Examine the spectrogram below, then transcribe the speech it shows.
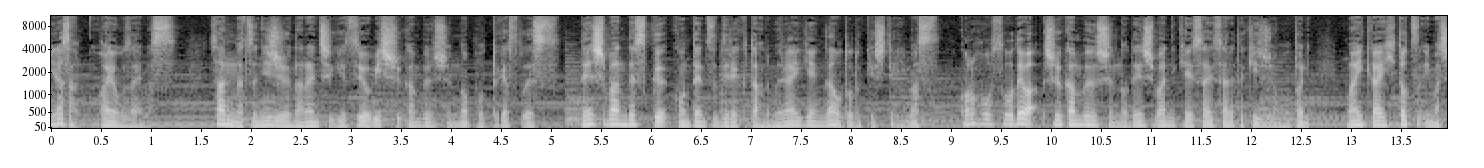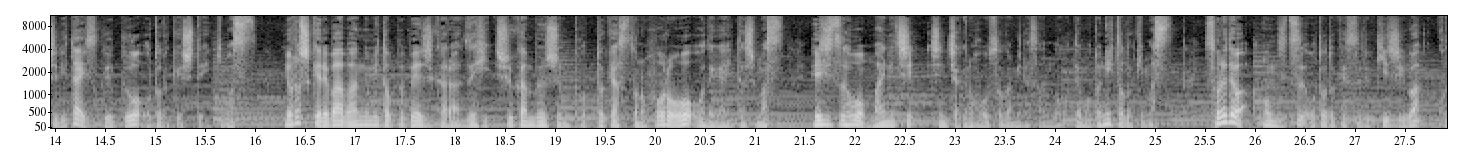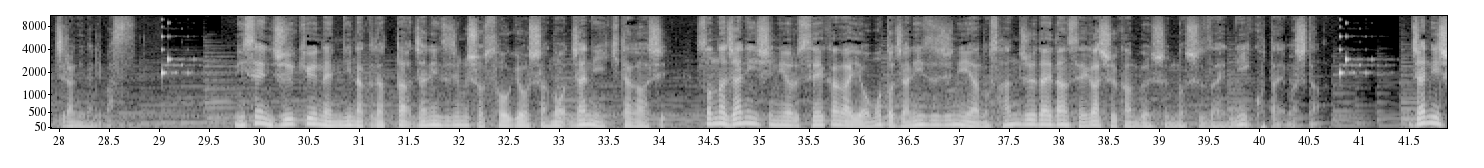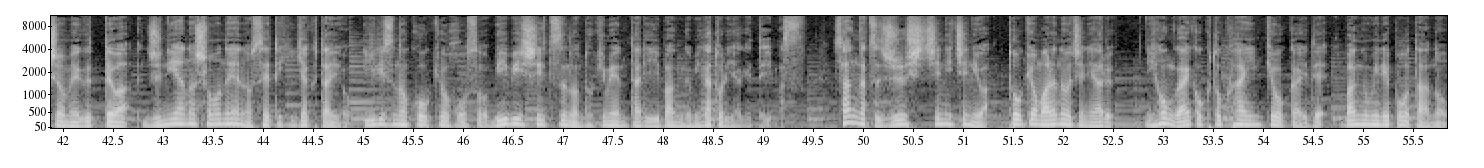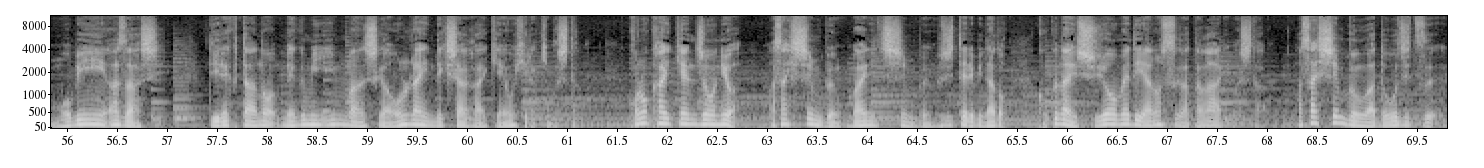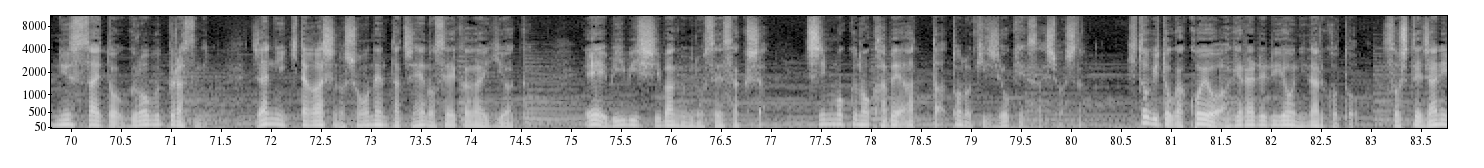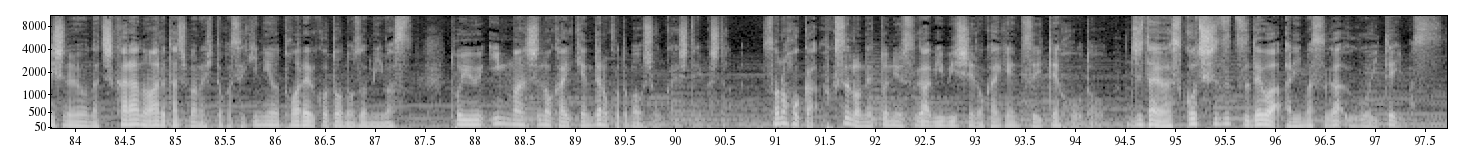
皆さんおはようございます。3月27日月曜日週刊文春のポッドキャストです。電子版デスクコンテンツディレクターの村井源がお届けしています。この放送では週刊文春の電子版に掲載された記事をもとに毎回一つ今知りたいスクープをお届けしていきます。よろしければ番組トップページからぜひ週刊文春ポッドキャストのフォローをお願いいたします。平日ほぼ毎日新着の放送が皆さんのお手元に届きます。それでは本日お届けする記事はこちらになります。2019年に亡くなったジャニーズ事務所創業者のジャニー喜多川氏。そんなジャニー氏による性加害を元ジャニーズジュニアの30代男性が週刊文春の取材に答えました。ジャニー氏をめぐってはジュニアの少年への性的虐待をイギリスの公共放送 BBC2 のドキュメンタリー番組が取り上げています。3月17日には東京丸の内にある日本外国特派員協会で番組レポーターのモビーン・アザー氏ディレクターのめぐみインマン氏がオンラインで記者会見を開きました。この会見場には朝日新聞毎日新聞フジテレビなど国内主要メディアの姿がありました。朝日新聞は同日ニュースサイトグローブプラスにジャニー喜多川氏の少年たちへの性加害疑惑 ABBC 番組の制作者沈黙の壁あったとの記事を掲載しました。人々が声を上げられるようになることそしてジャニー氏のような力のある立場の人が責任を問われることを望みますというインマン氏の会見での言葉を紹介していました。その他複数のネットニュースが BBC の会見について報道。事態は少しずつではありますが動いています。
